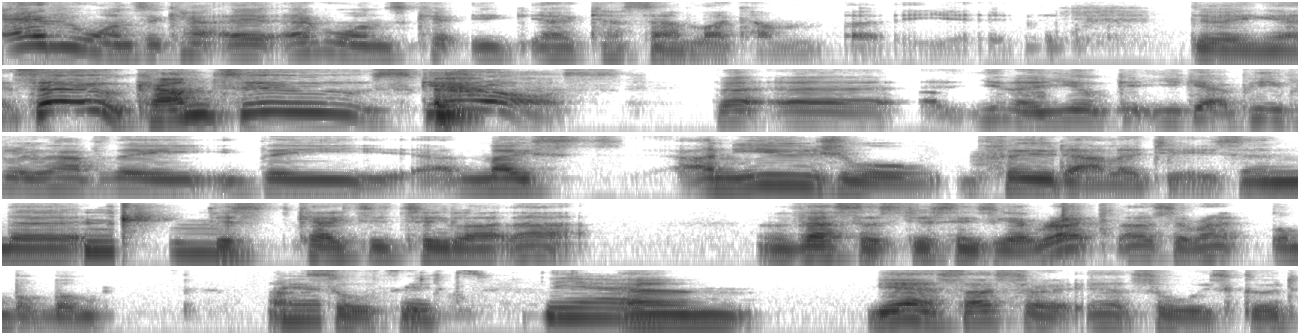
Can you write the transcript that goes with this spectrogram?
everyone's a everyone's. It can sound like I'm uh, doing it. So come to Skyros. but uh, you know, you get you get people who have the the most unusual food allergies, and they're mm-hmm. just catered to like that. And Vesas just seems to go right. That's all right. Bum bum bum. That's yeah, sorted. Yeah. Um. Yes, that's right. That's always good.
